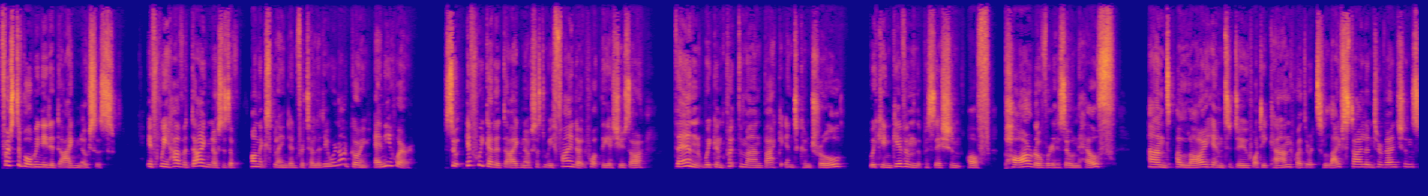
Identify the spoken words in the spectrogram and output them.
First of all, we need a diagnosis if we have a diagnosis of unexplained infertility, we're not going anywhere. So if we get a diagnosis and we find out what the issues are, then we can put the man back into control. We can give him the position of power over his own health and allow him to do what he can, whether it's lifestyle interventions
